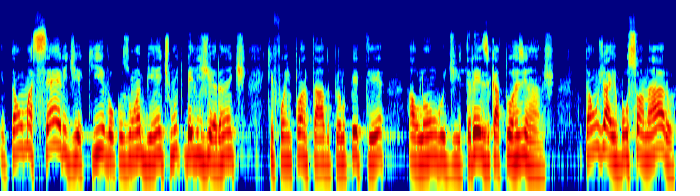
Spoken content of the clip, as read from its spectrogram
Então, uma série de equívocos, um ambiente muito beligerante que foi implantado pelo PT ao longo de 13, 14 anos. Então, Jair Bolsonaro,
